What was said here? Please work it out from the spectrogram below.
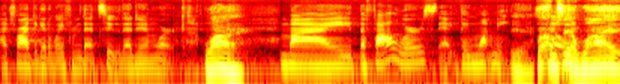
I tried to get away from that too. That didn't work. Why? My the followers, they, they want me. Yeah. But I'm saying why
